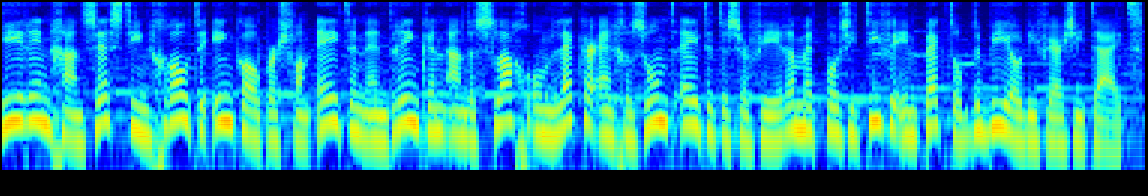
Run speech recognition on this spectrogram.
Hierin gaan 16 grote inkopers van eten en drinken aan de slag om lekker en gezond eten te serveren met positieve impact op de biodiversiteit.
